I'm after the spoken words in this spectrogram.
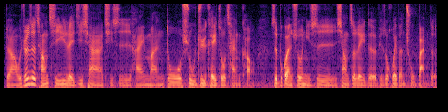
对啊，我觉得这长期累积下来，其实还蛮多数据可以做参考。是不管说你是像这类的，比如说绘本出版的，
